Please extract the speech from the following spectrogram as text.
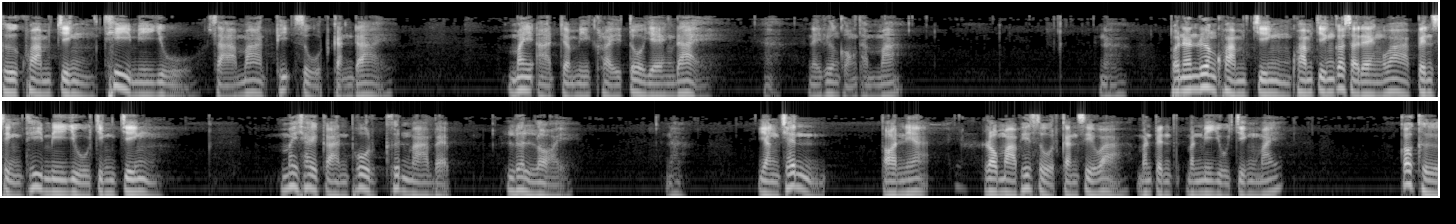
คือความจริงที่มีอยู่สามารถพิสูจน์กันได้ ไม่อาจจะมีใครโต้แย้งได้ ในเรื่องของธรรมะนะเพราะนั้นเรื่องความจริง ความจริงก็แสดงว่าเป็นสิ่งที่มีอยู่จริง ๆ ไม่ใช่การพูดขึ้นมาแบบเลื่อนลอยนะอย่างเช่นตอนนี้เรามาพิสูจน์กันสิว่ามันเป็นมันมีอยู่จริงไหม ก็คือ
